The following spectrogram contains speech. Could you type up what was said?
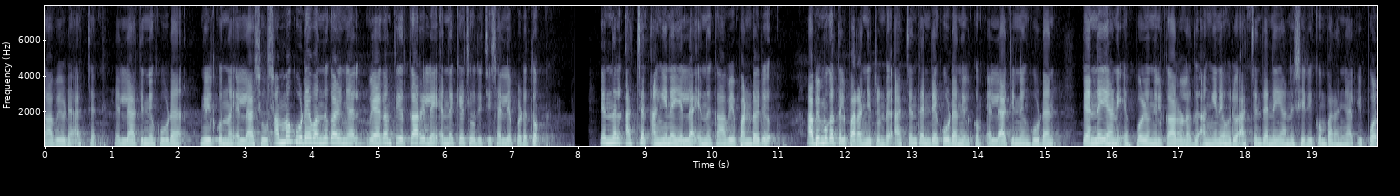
കാവ്യയുടെ അച്ഛൻ. എല്ലാത്തിനും കൂടെ നിൽക്കുന്ന എല്ലാ ശൂ അമ്മ കൂടെ വന്നു കഴിഞ്ഞാൽ വേഗം തീർക്കാറില്ലേ എന്നൊക്കെ ചോദിച്ച് ശല്യപ്പെടുത്തും. എന്നാൽ അച്ഛൻ അങ്ങനെയല്ല എന്ന് കാവ്യ പണ്ടൊരു അഭിമുഖത്തിൽ പറഞ്ഞിട്ടുണ്ട്. അച്ഛൻ തന്റെ കൂടെ നിൽക്കും. എല്ലാറ്റിനും കൂടാൻ തന്നെയാണ് എപ്പോഴും നിൽക്കാറുള്ളത്. അങ്ങനെ ഒരു അച്ഛൻ തന്നെയാണ് ശരിക്കും പറഞ്ഞാൽ ഇപ്പോൾ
